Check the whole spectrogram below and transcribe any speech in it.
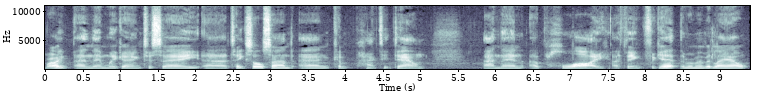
right? And then we're going to say uh, take soul sand and compact it down and then apply, I think. Forget the remembered layout.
